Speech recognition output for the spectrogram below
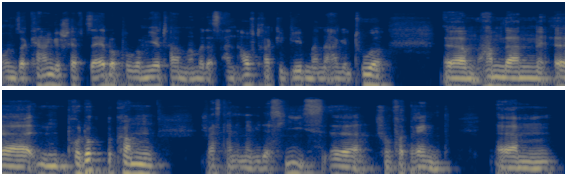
unser Kerngeschäft selber programmiert haben, haben wir das einen Auftrag gegeben an eine Agentur, äh, haben dann äh, ein Produkt bekommen, ich weiß gar nicht mehr, wie das hieß, äh, schon verdrängt. Ähm,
